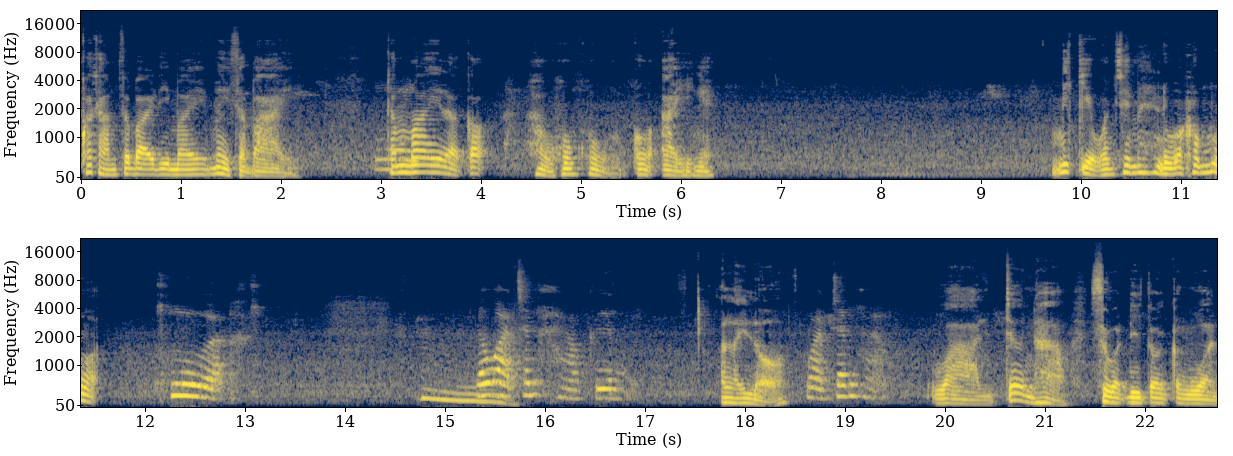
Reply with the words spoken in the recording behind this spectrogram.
เขาถามสบายดีไหม ไม่สบายทำไมล่ะ ก็เห่าห้องห้องก็ไอไงไม่เกี่ยวกันใช่ไหมหรือว่าเขามั่วเมื่อแล้วหวานชั้นหาวคืออะไรอะไรเหรอ หวานชั้นหาวหวานเจิ้นห่าว สวัสดีตอนกลางวัน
